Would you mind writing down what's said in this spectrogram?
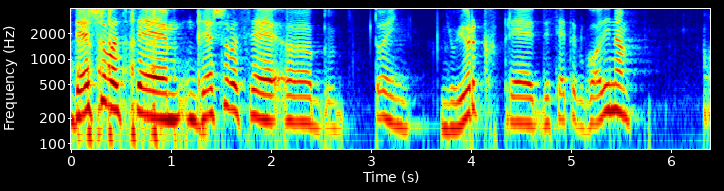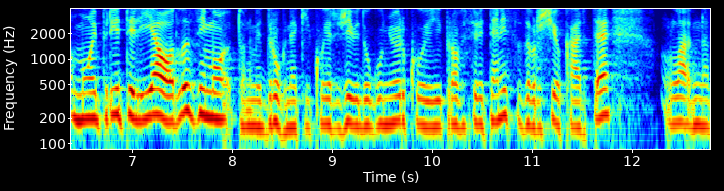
dešava se, dešava se uh, to je New York pre desetak godina, moj prijatelj i ja odlazimo, to nam je drug neki koji živi dugo u Njujorku i profesor je tenista, završio karte, la, na,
